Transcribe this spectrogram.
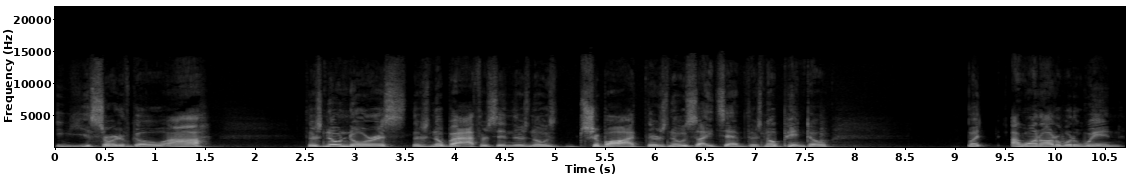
you sort of go, ah, there's no Norris, there's no Batherson, there's no Chabot, there's no Zaitsev, there's no Pinto. But I want Ottawa to win.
